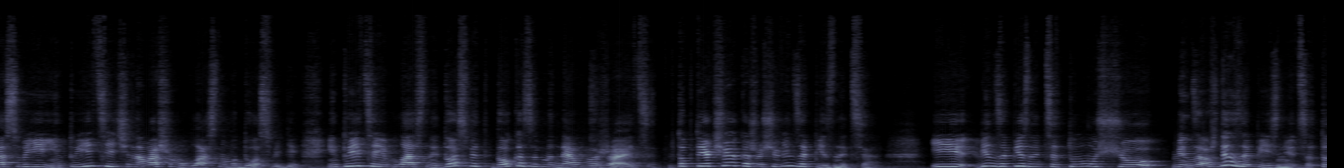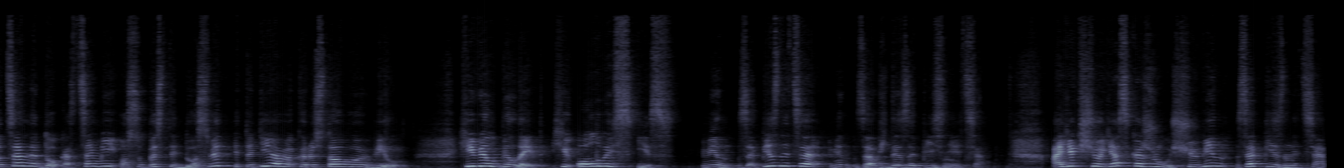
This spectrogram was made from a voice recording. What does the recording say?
на своїй інтуїції чи на вашому власному досвіді. Інтуїція і власний досвід доказами не вважаються. Тобто, якщо я кажу, що він запізниться, і він запізниться тому, що він завжди запізнюється, то це не доказ, це мій особистий досвід, і тоді я використовую will. He will be late. He always is. Він запізниться, він завжди запізнюється. А якщо я скажу, що він запізниться,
